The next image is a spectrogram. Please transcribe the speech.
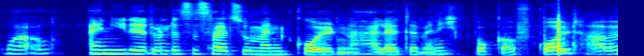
wow, I need it. Und das ist halt so mein goldener Highlighter, wenn ich Bock auf Gold habe.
